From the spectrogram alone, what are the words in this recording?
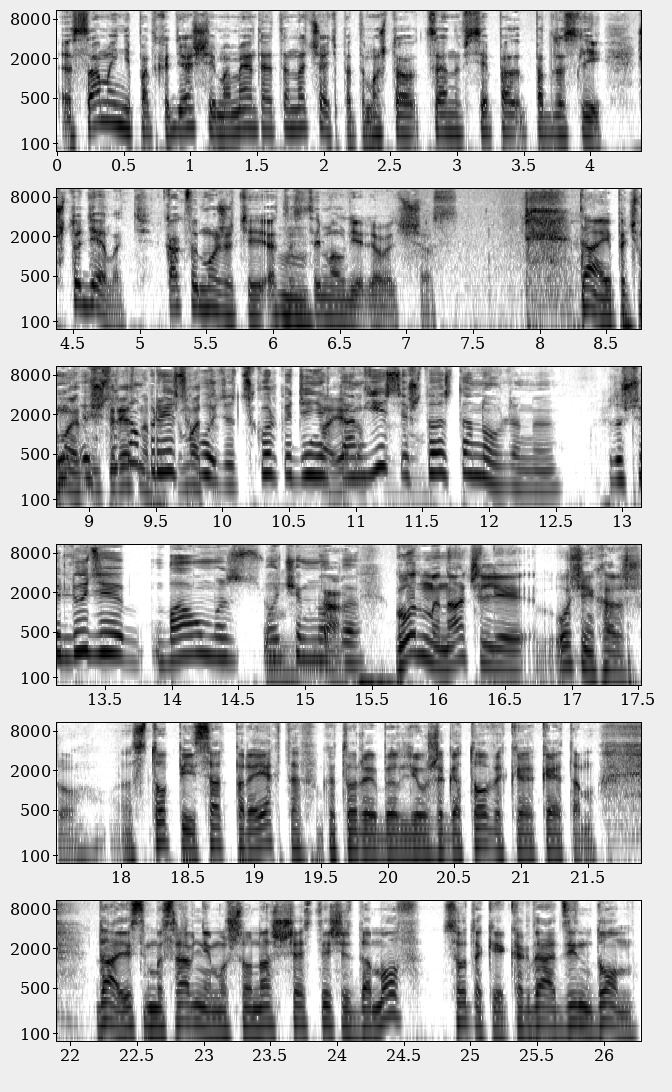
э, самый неподходящий момент это начать, потому что цены все подросли. Что делать? Как вы можете это mm. стимулировать сейчас? Да, и почему и, это Что там происходит? Это... Сколько денег да, там есть и что остановлено? Потому что люди, Баума, очень много... Да. Год мы начали очень хорошо. 150 проектов, которые были уже готовы к, к этому. Да, если мы сравним, что у нас 6 тысяч домов, все-таки, когда один дом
